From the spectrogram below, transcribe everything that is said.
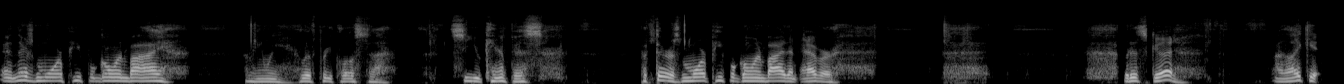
and there's more people going by. I mean, we live pretty close to CU campus, but there's more people going by than ever but it's good. I like it.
